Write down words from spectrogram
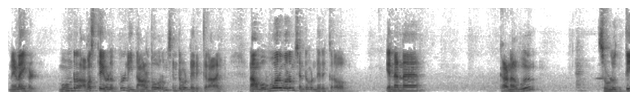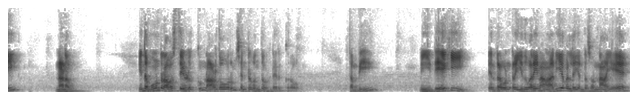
நிலைகள் மூன்று அவஸ்தைகளுக்குள் நீ நாள்தோறும் சென்று கொண்டிருக்கிறாய். நாம் ஒவ்வொருவரும் சென்று கொண்டிருக்கிறோம். என்னென்ன? கனவு சுளுத்தி நனவு. இந்த மூன்று அவஸ்தைகளுக்கும் நாள்தோறும் சென்று வந்து கொண்டிருக்கிறோம். தம்பி நீ தேகி என்ற ஒன்றை இதுவரை நான் அறியவில்லை என்று சொன்னாயே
